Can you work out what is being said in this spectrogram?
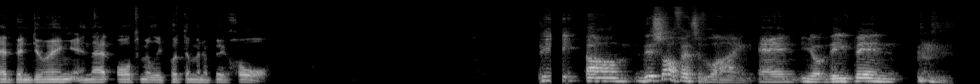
had been doing, and that ultimately put them in a big hole. Pete, um, this offensive line, and you know they've been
